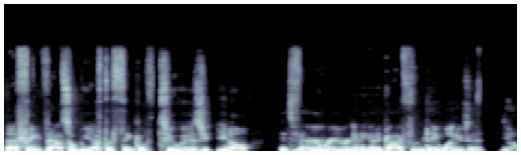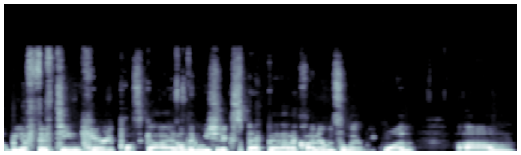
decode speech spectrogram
And I think that's what we have to think of too is, you know, it's very rare you're going to get a guy from day one who's going to, you know, be a 15 carry plus guy. I don't think we should expect that out of Clyde Edwards-Helaire week one. Um,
